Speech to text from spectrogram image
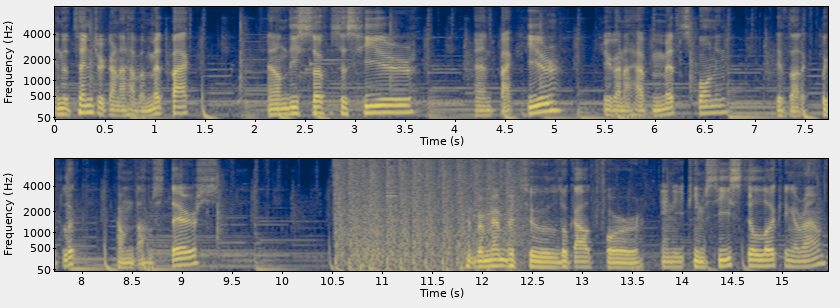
In the tent, you're gonna have a med bag. And on these surfaces here, and back here, you're gonna have med spawning. Give that a quick look. Come downstairs. Remember to look out for any PMCs still lurking around.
